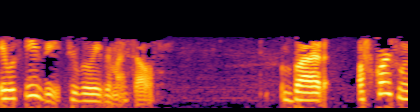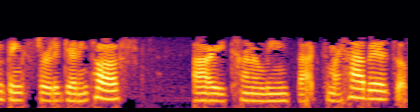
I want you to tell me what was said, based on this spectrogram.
It was easy to believe in myself. But of course, when things started getting tough, I kind of leaned back to my habits of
